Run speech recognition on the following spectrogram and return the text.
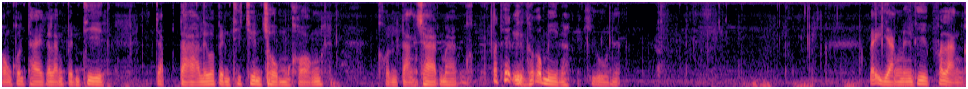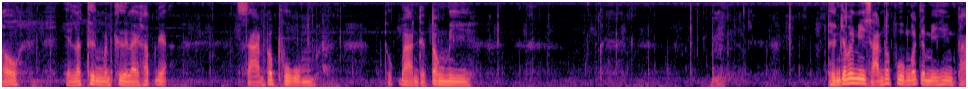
ของคนไทยกำลังเป็นที่จับตาหรือว่าเป็นที่ชื่นชมของคนต่างชาติมาก ประเทศอื่นเขาก็มีนะคิวเนี่ยและอีกอย่างหนึ่งที่ฝรั่งเขา ห็นและทึ่งมันคืออะไรครับเนี่ยสารพระภูมิ ทุกบ้านจะต้องมี ถึงจะไม่มีสารพระภูมิก็จะมีหิ้งพระ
